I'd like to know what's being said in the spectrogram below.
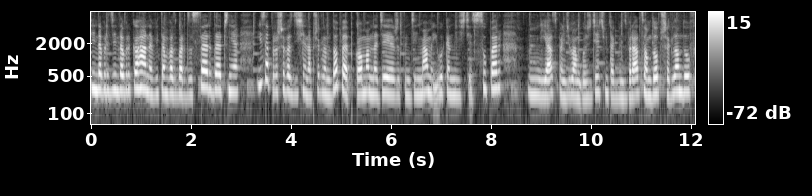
Dzień dobry, dzień dobry kochane, witam Was bardzo serdecznie i zaproszę Was dzisiaj na przegląd do Pepko. Mam nadzieję, że ten dzień mamy i weekend mieliście super. Mm, Ja spędziłam go z dziećmi, tak więc wracam do przeglądów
